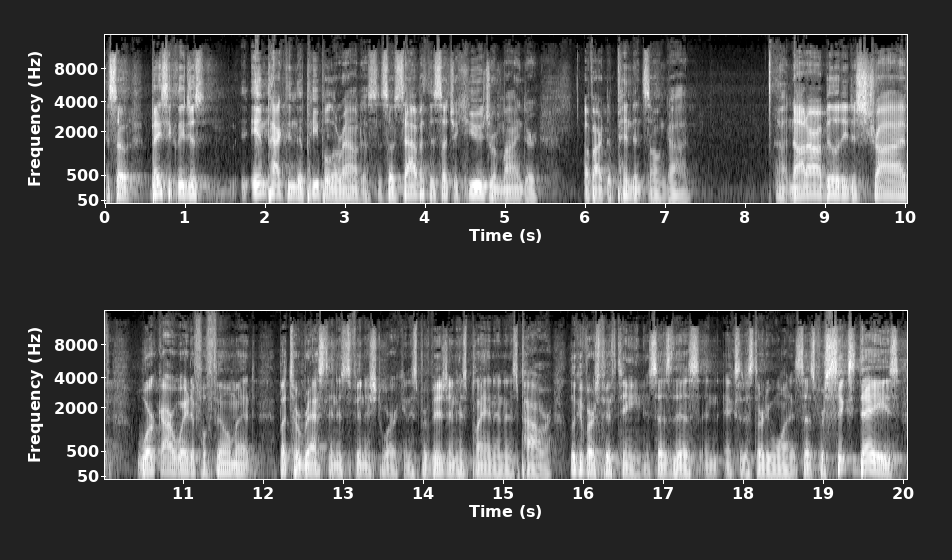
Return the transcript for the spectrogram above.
And so basically just impacting the people around us. And so Sabbath is such a huge reminder of our dependence on God. Uh, not our ability to strive, work our way to fulfillment, but to rest in His finished work, in His provision, His plan, and His power. Look at verse 15. It says this in Exodus 31. It says, For six days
